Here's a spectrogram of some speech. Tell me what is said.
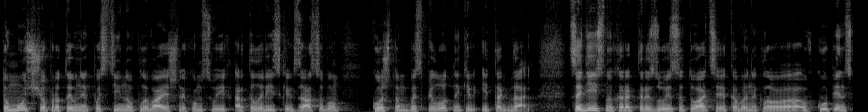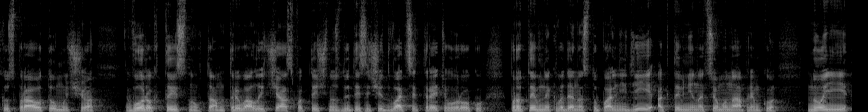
тому що противник постійно впливає шляхом своїх артилерійських засобів, коштом безпілотників і так далі. Це дійсно характеризує ситуацію, яка виникла в Куп'янську. Справа в тому, що ворог тиснув там тривалий час. Фактично з 2023 року противник веде наступальні дії, активні на цьому напрямку. Ну і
